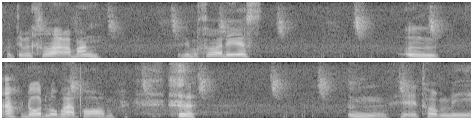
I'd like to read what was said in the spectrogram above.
ผมจะไปฆ่ามันจะไปฆ่าเดสเอออะโดดหลบหาพ่อมอืมเฮทอมมี่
